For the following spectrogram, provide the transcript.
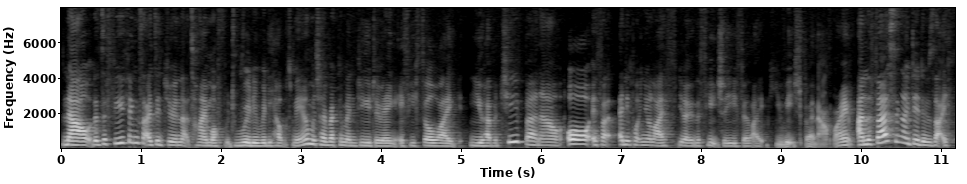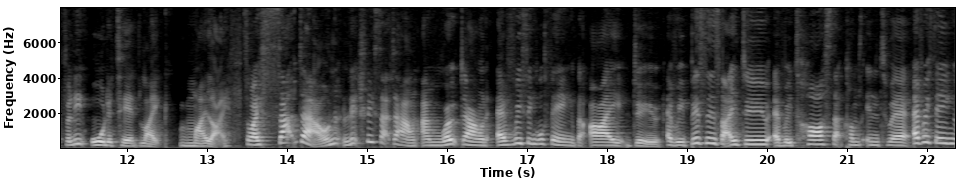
Now, there's a few things I did during that time off which really, really helped me, and which I recommend you doing if you feel like you have achieved burnout or if at any point in your life, you know, in the future you feel like you reached burnout, right? And the first thing I did was that I fully audited like my life. So I sat down, literally sat down and wrote down every single thing that I do, every business that I do, every task that comes into it, everything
